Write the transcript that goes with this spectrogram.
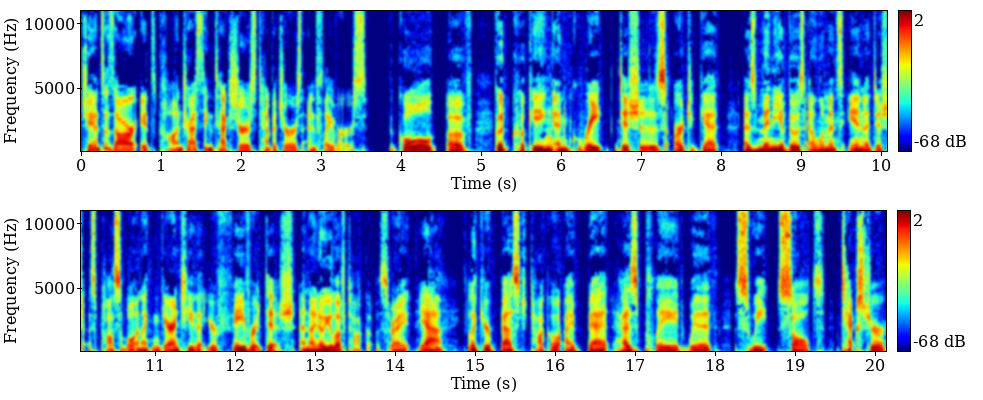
Chances are it's contrasting textures, temperatures, and flavors. The goal of good cooking and great dishes are to get as many of those elements in a dish as possible. And I can guarantee that your favorite dish, and I know you love tacos, right? Yeah. Like your best taco, I bet, has played with sweet, salt, texture,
